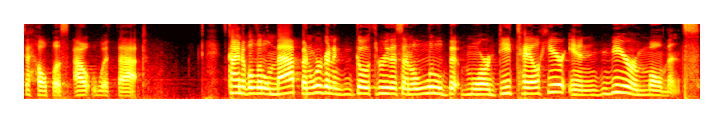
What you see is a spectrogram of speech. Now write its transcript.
to help us out with that. It's kind of a little map, and we're going to go through this in a little bit more detail here in mere moments.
